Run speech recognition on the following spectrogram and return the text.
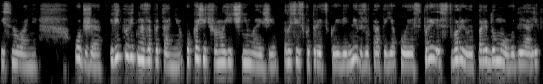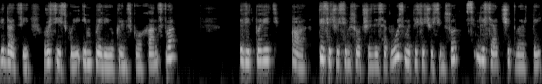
існування. Отже, відповідь на запитання укажіть хронологічні межі російсько-турецької війни, результати якої створили передумови для ліквідації Російської імперії Кримського ханства. Відповідь А. 1768-1774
